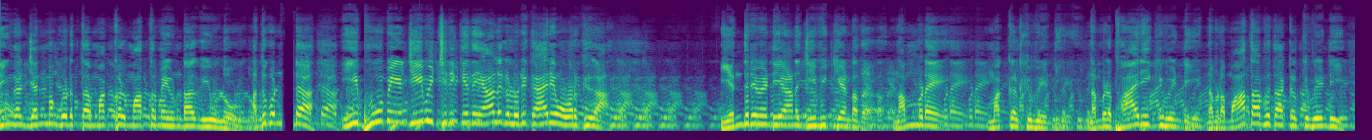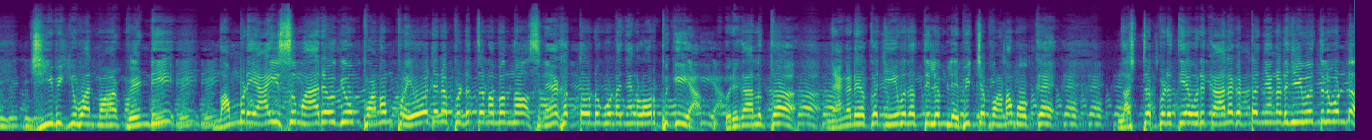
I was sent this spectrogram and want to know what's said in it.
നിങ്ങൾ ജന്മം കൊടുത്ത മക്കൾ മാത്രമേ ഉണ്ടാകുകയുള്ളൂ. അതുകൊണ്ട് ഈ ഭൂമിയിൽ ജീവിച്ചിരിക്കുന്ന ആളുകൾ ഒരു കാര്യം ഓർക്കുക. എന്തിനു വേണ്ടിയാണ് ജീവിക്കേണ്ടത്? നമ്മുടെ മക്കൾക്ക് വേണ്ടി നമ്മുടെ ഭാര്യയ്ക്ക് വേണ്ടി നമ്മുടെ മാതാപിതാക്കൾക്ക് വേണ്ടി ജീവിക്കുവാൻ മാ- വേണ്ടി നമ്മുടെ ആയുസ്സും ആരോഗ്യവും പണം പ്രയോജനപ്പെടുത്തണമെന്ന് സ്നേഹത്തോടുകൂടെ ഞങ്ങൾ ഓർപ്പിക്കുക. ഒരു കാലത്ത് ഞങ്ങളുടെയൊക്കെ ജീവിതത്തിലും ലഭിച്ച പണമൊക്കെ നഷ്ടപ്പെടുത്തിയ ഒരു കാലഘട്ടം ഞങ്ങളുടെ ജീവിതത്തിലുമുണ്ട്.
